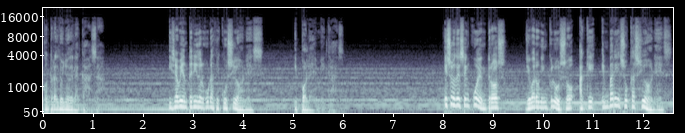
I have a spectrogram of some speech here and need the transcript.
contra el dueño de la casa. Y ya habían tenido algunas discusiones y polémicas. Esos desencuentros llevaron incluso a que en varias ocasiones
